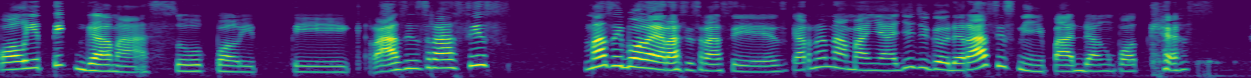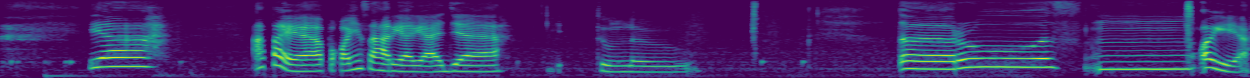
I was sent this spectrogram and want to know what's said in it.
Politik gak masuk, politik. Rasis-rasis masih boleh rasis-rasis. Karena namanya aja juga udah rasis nih, Padang Podcast. ya, apa ya, pokoknya sehari-hari aja. Gitu loh. Terus, hmm, oh iya,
